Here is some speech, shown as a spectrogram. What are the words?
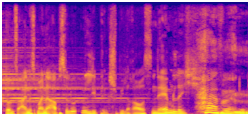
Sucht uns eines meiner absoluten Lieblingsspiele raus, nämlich Heaven.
